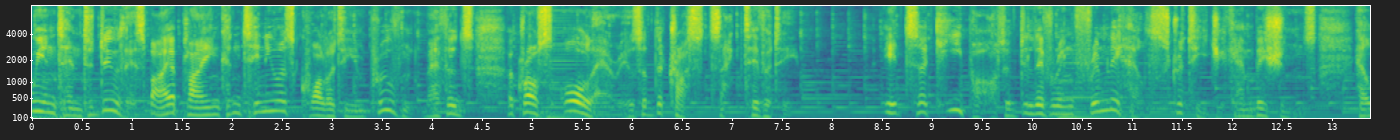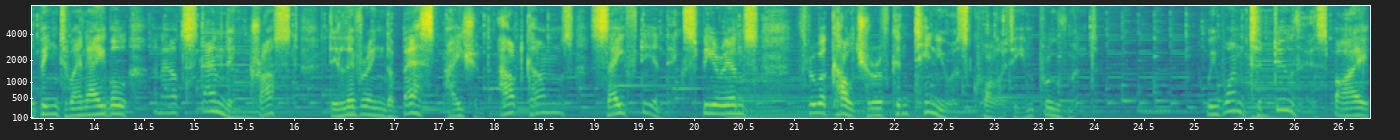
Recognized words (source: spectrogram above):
We intend to do this by applying continuous quality improvement methods across all areas of the Trust's activity. It's a key part of delivering Frimley Health's strategic ambitions, helping to enable an outstanding trust, delivering the best patient outcomes, safety and experience through a culture of continuous quality improvement. We want to do this by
